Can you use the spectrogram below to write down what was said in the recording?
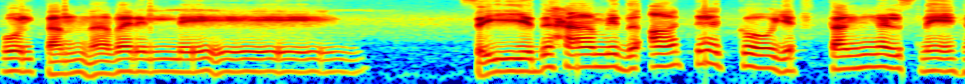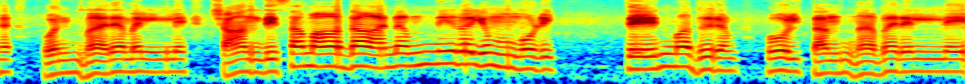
പോൽ തന്നവരല്ലേ. സയ്യിദ് ഹാമിദ് ആറ്റക്കോയ തങ്ങൾ സ്നേഹ പൊന്മരമല്ലേ. ശാന്തി സമാധാനം നിറയും മൊഴി തേൻ മധുരം പോൽ തന്നവരല്ലേ.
